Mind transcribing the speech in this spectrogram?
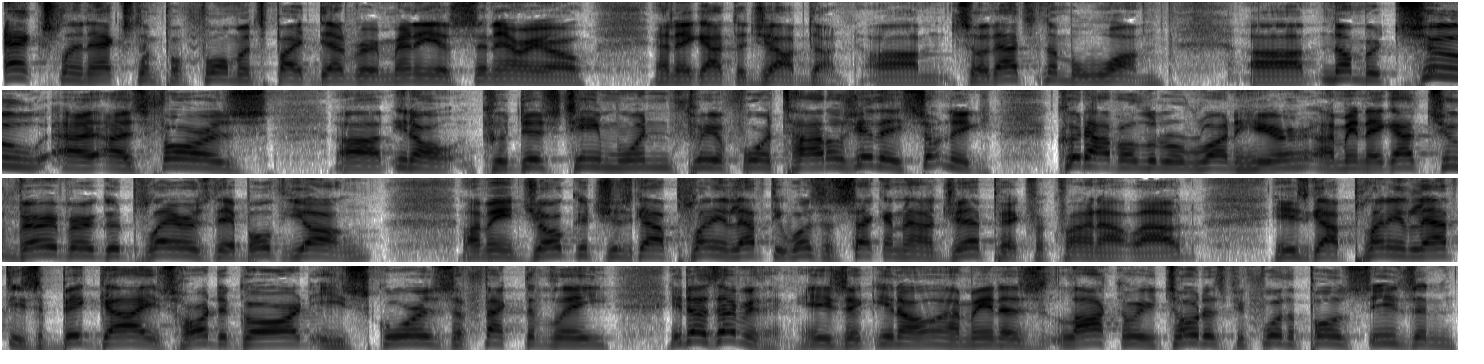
excellent, excellent performance by Denver in many a scenario, and they got the job done. Um, so that's number one. Uh, number two, as far as uh, you know, could this team win three or four titles? Yeah, they certainly could have a little run here. I mean, they got two very, very good players. They're both young. I mean, Jokic has got plenty left. He was a second round draft pick for crying out loud. He's got plenty left. He's a big guy. He's hard to guard. He scores effectively. He does everything. He's a, you know, I mean, as Locker he told us before the postseason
